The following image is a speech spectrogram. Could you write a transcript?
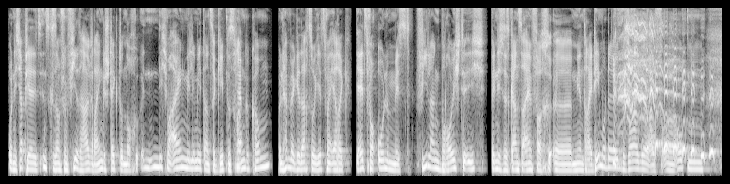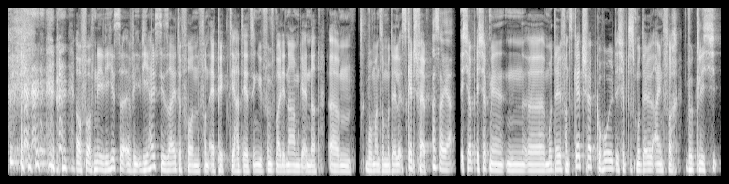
Und ich habe hier jetzt insgesamt schon vier Tage reingesteckt und noch nicht mal einen Millimeter ans Ergebnis ja. rangekommen und habe mir gedacht, so jetzt mal Erik, ja, jetzt mal ohne Mist. Wie lange bräuchte ich, wenn ich das Ganze einfach äh, mir ein 3D-Modell besorge auf äh, Open, auf, auf, nee, wie hieß wie, wie heißt die Seite von, von Epic? Die hatte jetzt irgendwie fünfmal den Namen geändert. Ähm, wo man so Modelle, Sketchfab. Achso, ja. Ich habe ich hab mir ein äh, Modell von Sketchfab geholt. Ich habe das Modell einfach wirklich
